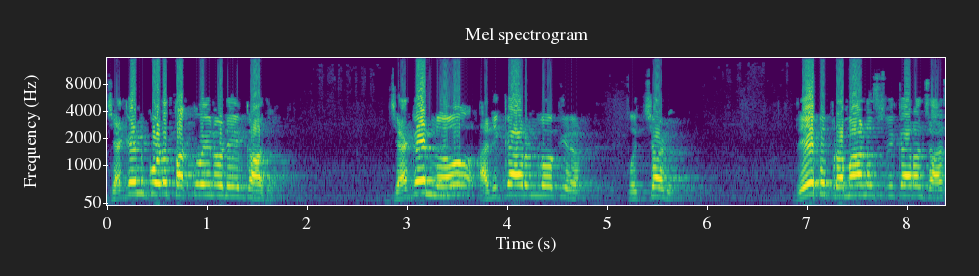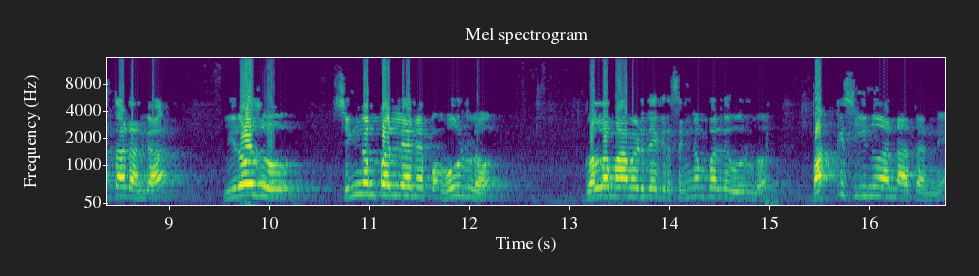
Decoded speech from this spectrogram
జగన్ కూడా తక్కువైనోడేం కాదు. జగన్ అధికారంలోకి వచ్చాడు. రేపు ప్రమాణ స్వీకారం చేస్తాడనగా ఈరోజు సింగంపల్లి అనే ఊరిలో గొల్లమామిడి దగ్గర సింగంపల్లి ఊరిలో బక్కి సీను అన్న అతన్ని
